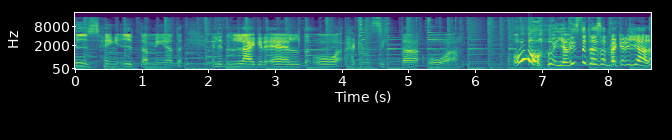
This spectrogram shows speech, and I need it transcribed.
myshängyta med en liten lägereld och här kan man sitta och... Åh! Oh, jag visste inte ens att man kunde göra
